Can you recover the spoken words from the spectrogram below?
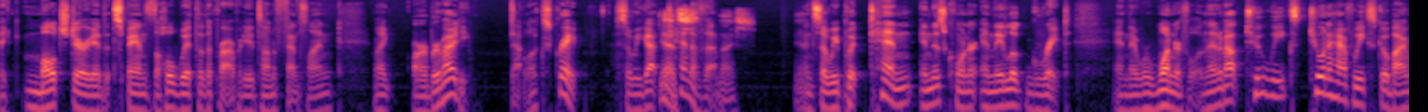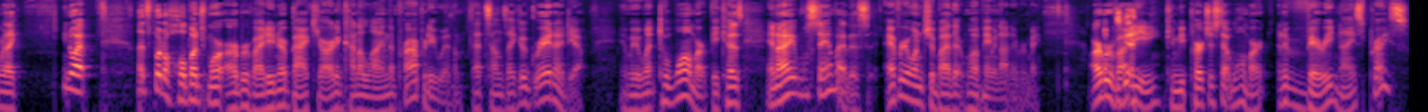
like mulched area that spans the whole width of the property? It's on a fence line. We're like arborvitae, that looks great. So we got yeah, ten of them, Nice. Yeah. and so we put ten in this corner, and they look great, and they were wonderful. And then about two weeks, two and a half weeks go by, and we're like, you know what? Let's put a whole bunch more arborvitae in our backyard and kind of line the property with them. That sounds like a great idea. And we went to Walmart because, and I will stand by this. Everyone should buy their. Well, maybe not everybody. Arborvitae can be purchased at Walmart at a very nice price,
